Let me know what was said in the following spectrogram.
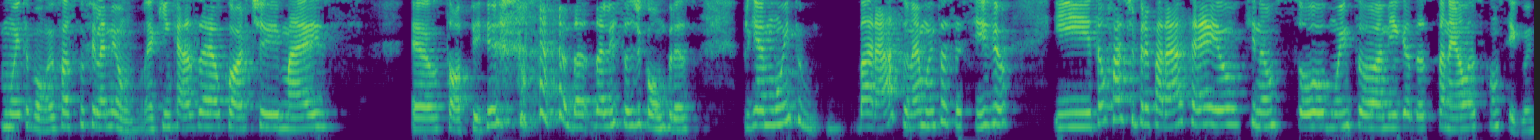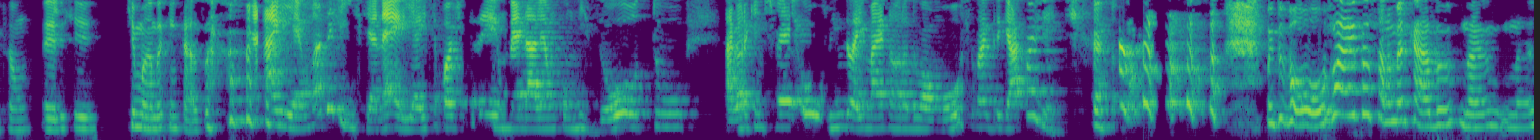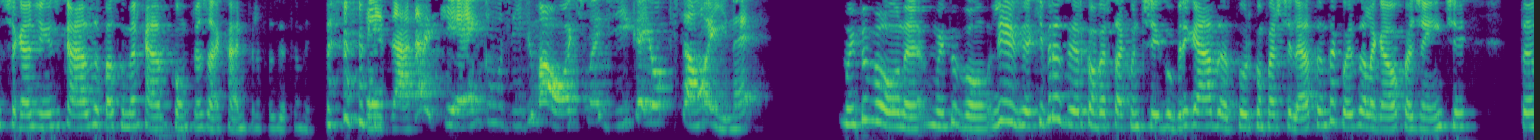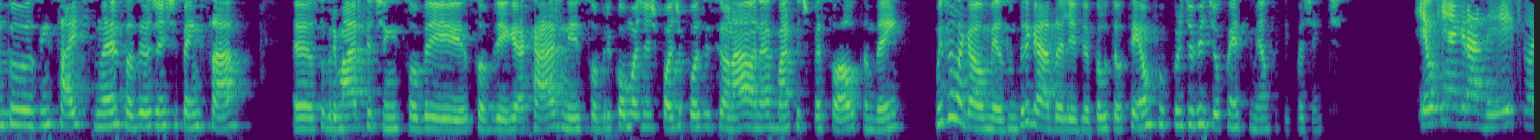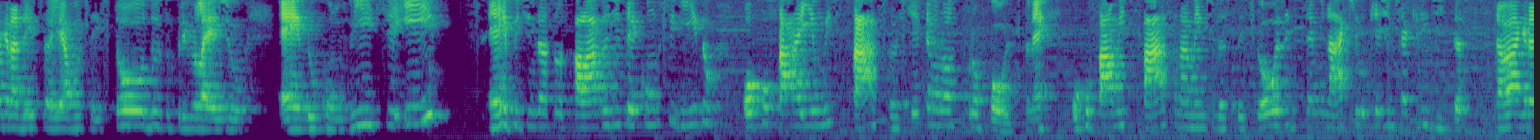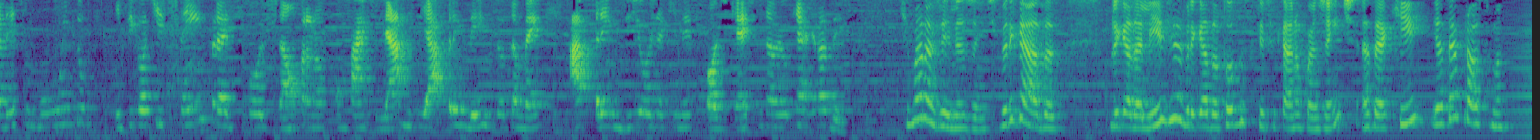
Muito bom. Eu faço com filé mignon. Aqui em casa é o corte mais é o top da, da, lista de compras. Porque é muito barato, né? Muito acessível e tão fácil de preparar, até eu que não sou muito amiga das panelas consigo. Então, é ele que, que manda aqui em casa. Aí é uma delícia, né? E aí você pode fazer um medalhão com risoto. Agora quem estiver ouvindo aí mais na hora do almoço vai brigar com a gente. Muito bom. Ou vai passar no mercado, na, na chegadinha de casa, passa no mercado, compra já a carne para fazer também. Acho que é inclusive uma ótima dica e opção aí, né? Muito bom, né? Muito bom. Lívia, que prazer conversar contigo. Obrigada por compartilhar tanta coisa legal com a gente, tantos insights, né? Fazer a gente pensar é, sobre marketing, sobre, sobre a carne, sobre como a gente pode posicionar, né? Marketing pessoal também. Muito legal mesmo. Obrigada, Lívia, pelo teu tempo, por dividir o conhecimento aqui com a gente. Eu quem agradeço, agradeço aí a vocês todos o privilégio é, do convite e, é, repetindo as suas palavras, de ter conseguido ocupar aí um espaço. Acho que esse é o nosso propósito, né? Ocupar um espaço na mente das pessoas e disseminar aquilo que a gente acredita. Então, eu agradeço muito e fico aqui sempre à disposição para nós compartilharmos e aprendermos. Eu também aprendi hoje aqui nesse podcast, então eu que agradeço. Que maravilha, gente. Obrigada. Obrigada, Lívia. Obrigada a todos que ficaram com a gente até aqui e até a próxima.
